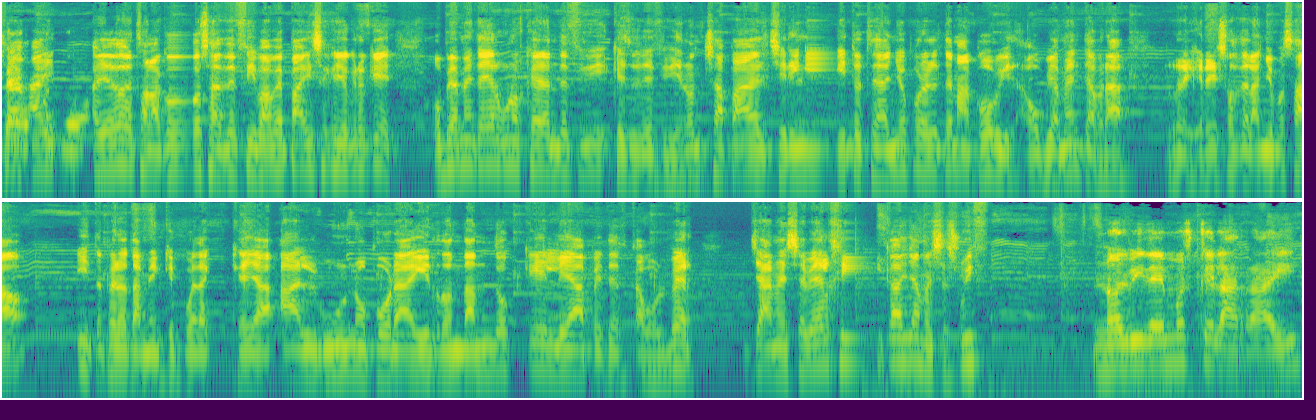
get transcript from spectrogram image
pero ahí, ahí es donde está la cosa. Es decir, va a haber países que yo creo que, obviamente, hay algunos que, han que se decidieron chapar el chiringuito este año por el tema COVID. Obviamente habrá regresos del año pasado, y, pero también que pueda que haya alguno por ahí rondando que le apetezca volver. Llámese Bélgica, llámese Suiza. No olvidemos que la RAI,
